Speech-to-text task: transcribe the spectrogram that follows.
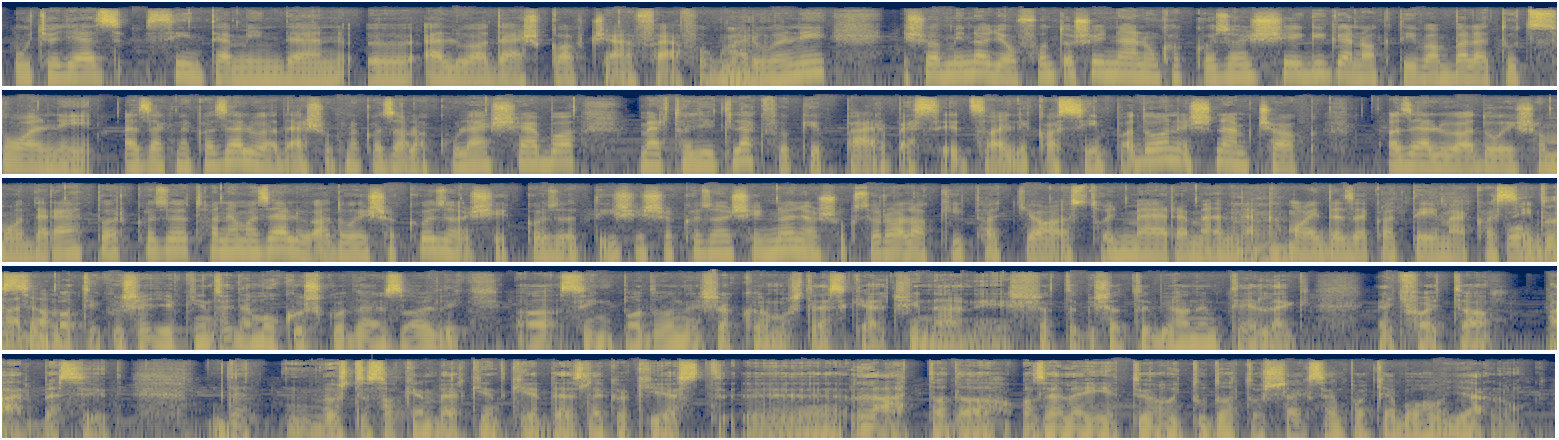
úgyhogy ez szinte minden előadás kapcsán fel fog mhm. merülni, és ami nagyon fontos, hogy nálunk a közönség igen aktívan bele tud szólni ezeknek az előadásoknak az alakulásába, mert hogy itt legfőképp párbeszéd zajlik a színpadon, és nem csak az előadó és a moderátor között, hanem az előadó és a közönség között is, és a közönség nagyon sokszor alakíthatja azt, hogy merre mennek uh-huh. majd ezek a témák a Pont színpadon. Ez szimpatikus egyébként, hogy nem okoskodás zajlik a színpadon, és akkor most ezt kell csinálni, és stb. stb., hanem tényleg egyfajta párbeszéd. De most a szakemberként kérdezlek, aki ezt ö, láttad a, az elejétől, hogy tudatosság szempontjából hogy állunk?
